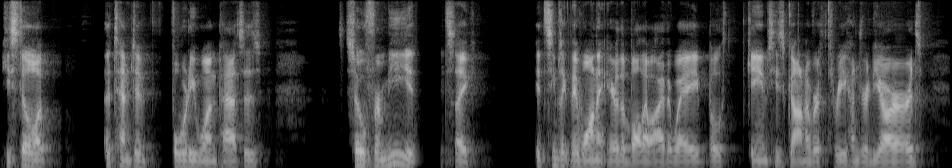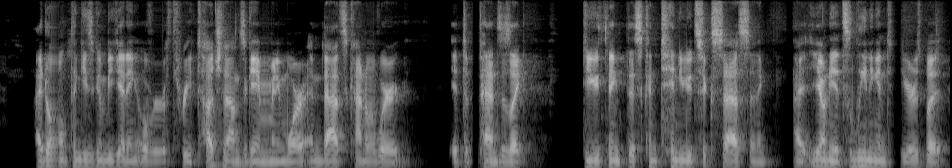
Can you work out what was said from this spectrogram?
he still attempted 41 passes. So for me, it's like it seems like they want to air the ball out either way. Both games he's gone over 300 yards. I don't think he's going to be getting over three touchdowns a game anymore, and that's kind of where it depends. Is like, do you think this continued success and I, know it's leaning into yours, but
